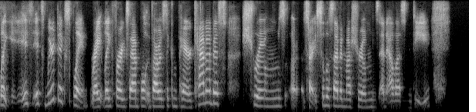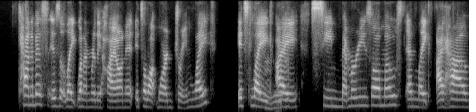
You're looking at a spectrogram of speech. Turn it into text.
Like it's it's weird to explain, right? Like for example, if I was to compare cannabis, shrooms, uh, sorry, psilocybin mushrooms and LSD, cannabis is uh, like when I'm really high on it, it's a lot more dreamlike It's like Mhm. I see memories almost, and like I have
